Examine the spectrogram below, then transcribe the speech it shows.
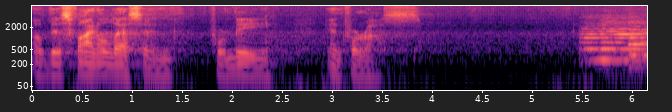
of this final lesson for me and for us. You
